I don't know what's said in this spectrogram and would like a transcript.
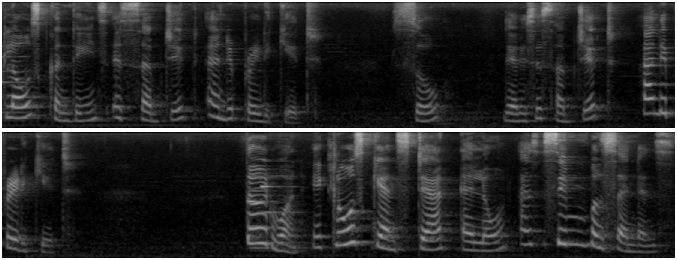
clause contains a subject and a predicate. So, there is a subject and a predicate. Third one, a clause can stand alone as a simple sentence.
